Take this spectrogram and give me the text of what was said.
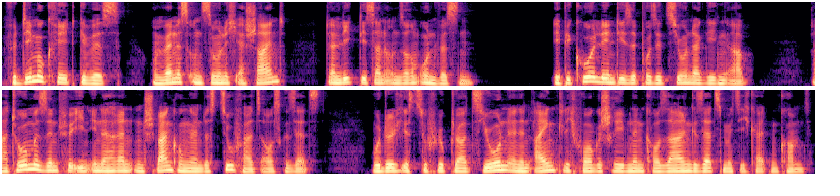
Für Demokrit gewiss, und wenn es uns so nicht erscheint, dann liegt dies an unserem Unwissen. Epikur lehnt diese Position dagegen ab. Atome sind für ihn inhärenten Schwankungen des Zufalls ausgesetzt, wodurch es zu Fluktuationen in den eigentlich vorgeschriebenen kausalen Gesetzmäßigkeiten kommt.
